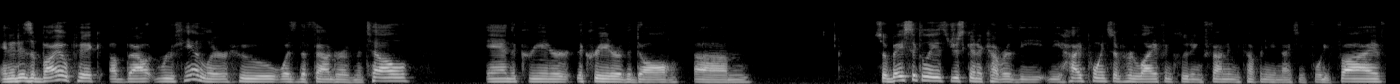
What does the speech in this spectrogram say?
and it is a biopic about Ruth Handler, who was the founder of Mattel and the creator the creator of the doll. Um, so basically, it's just going to cover the the high points of her life, including founding the company in 1945.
